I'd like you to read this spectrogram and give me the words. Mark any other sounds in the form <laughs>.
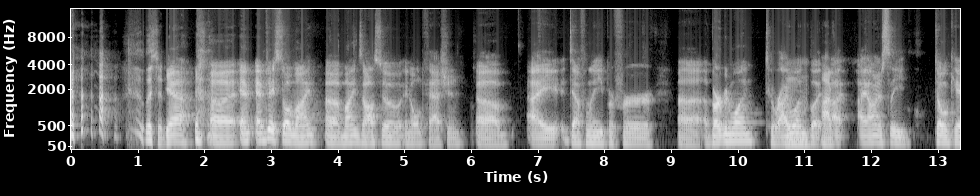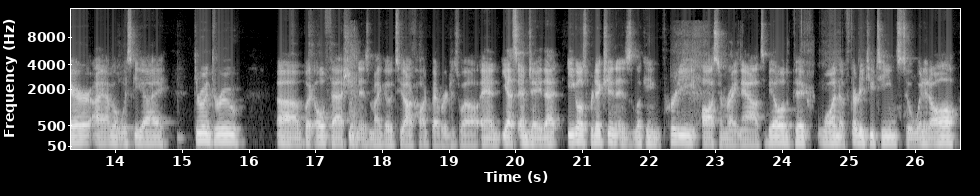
<laughs> listen. Yeah, uh, M- MJ stole mine. Uh, mine's also an old fashioned. Um, I definitely prefer uh, a bourbon one to rye mm, one, but I, I honestly don't care. I, am a whiskey guy through and through. Uh, but old fashioned is my go-to alcoholic beverage as well. And yes, MJ, that Eagles prediction is looking pretty awesome right now. To be able to pick one of 32 teams to win it all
